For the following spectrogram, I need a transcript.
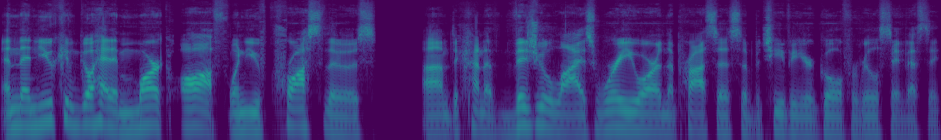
And then you can go ahead and mark off when you've crossed those um, to kind of visualize where you are in the process of achieving your goal for real estate investing.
